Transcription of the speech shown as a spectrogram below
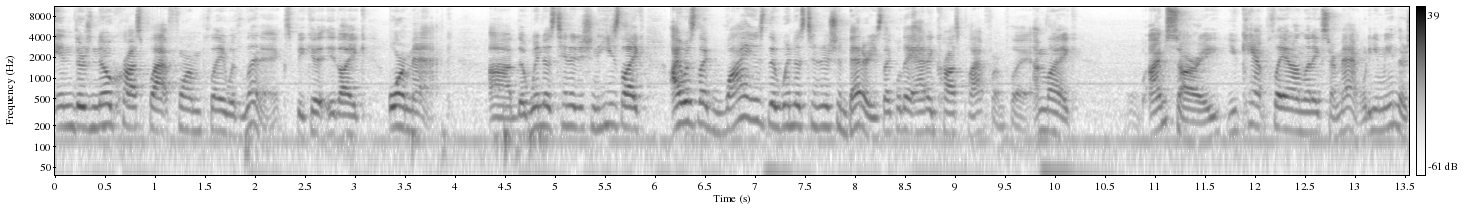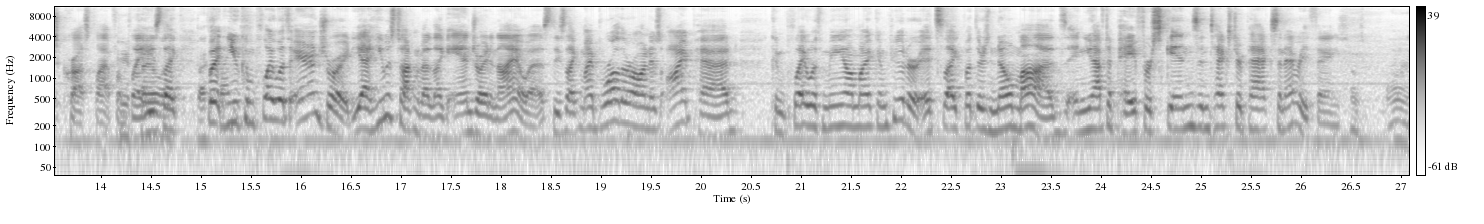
and there's no cross-platform play with Linux because it, like or Mac. Uh, the Windows 10 edition, he's like, I was like, why is the Windows 10 edition better? He's like, well, they added cross-platform play. I'm like, I'm sorry, you can't play it on Linux or Mac. What do you mean there's cross-platform play? play He's like, but you can play with Android. Yeah, he was talking about like Android and iOS. He's like, my brother on his iPad can play with me on my computer. It's like, but there's no mods, and you have to pay for skins and texture packs and everything. Sounds boring.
